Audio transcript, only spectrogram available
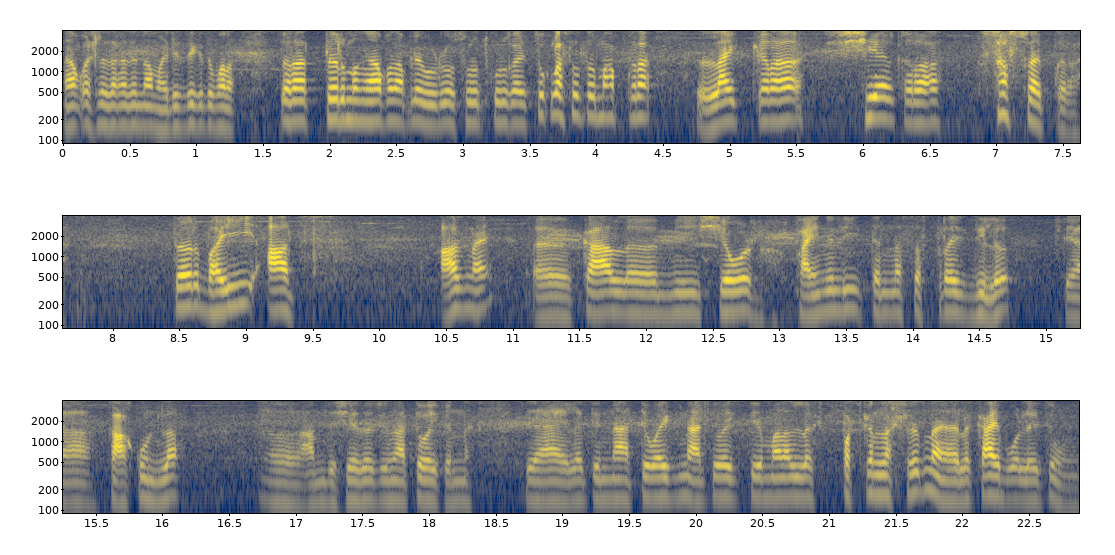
नाव कसलं सांगायचं नाव माहितीच आहे की तुम्हाला. चला तर मग आपण आपल्या व्हिडिओ सुरुवात करू. काय चुकलं असेल तर माफ करा लाईक करा शेअर करा सबस्क्राईब करा. तर भाई आज आज नाही काल मी शेवट फायनली त्यांना सरप्राईज दिलं त्या काकूनला आमच्या शेजारच्या नातेवाईकांना. यायला ते नातेवाईक नातेवाईक ते मला लक्ष पटकन लक्षात नाही यायला काय बोलायचं म्हणून.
